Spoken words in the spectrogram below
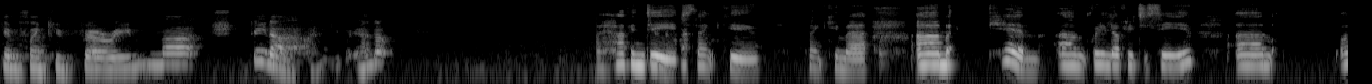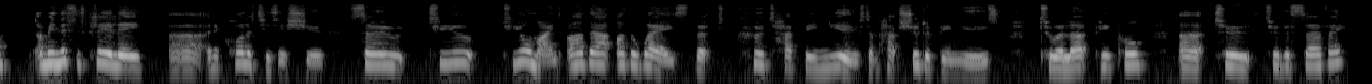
Kim, thank you very much. Dina, I think you got your hand up. I have indeed. Thank you. Thank you, Mayor. Um, Kim, um, really lovely to see you. Um, I, I, mean, this is clearly uh, an equalities issue. So, to you, to your mind, are there other ways that could have been used and perhaps should have been used to alert people uh, to to the survey?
